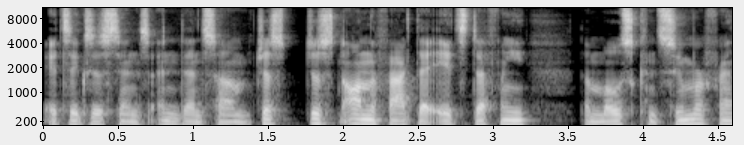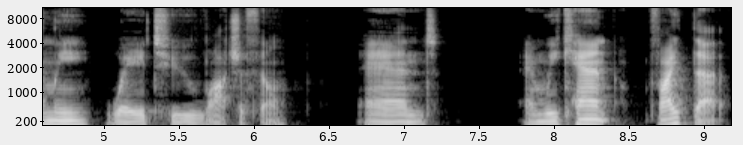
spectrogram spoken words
its existence and then some. Just just on the fact that it's definitely the most consumer friendly way to watch a film, and and we can't fight that.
